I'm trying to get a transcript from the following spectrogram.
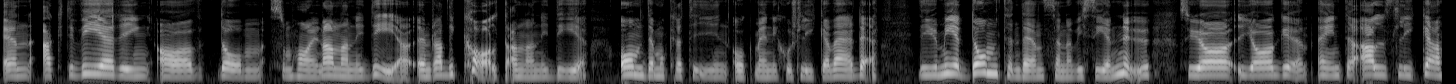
en aktivering av de som har en annan idé, en radikalt annan idé om demokratin och människors lika värde. Det är ju mer de tendenserna vi ser nu. Så jag, jag är inte alls lika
